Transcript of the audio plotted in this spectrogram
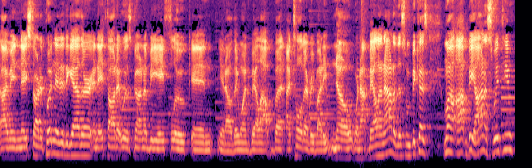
I mean, they started putting it together and they thought it was going to be a fluke and, you know, they wanted to bail out. But I told everybody, no, we're not bailing out of this one because, well, I'll be honest with you,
